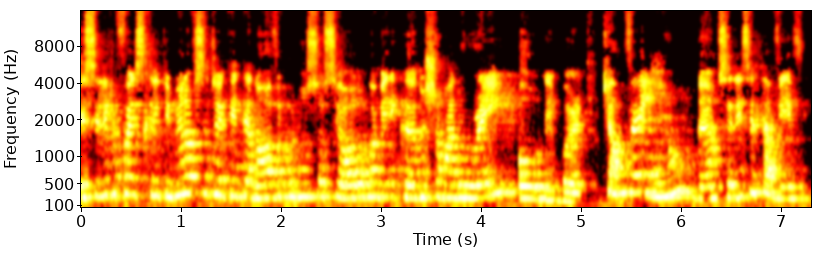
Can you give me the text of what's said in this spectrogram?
Esse livro foi escrito em 1989 por um sociólogo americano chamado Ray Oldenburg, que é um velhinho, né? não sei nem se ele está vivo,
